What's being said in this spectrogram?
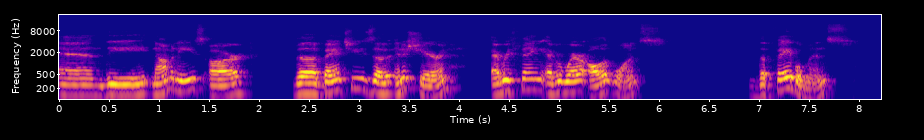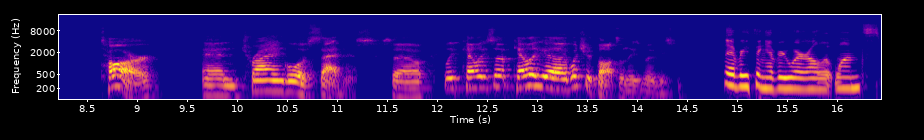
and the nominees are The Banshees of Inisherin, Everything Everywhere All at Once, The Fabelmans, Tar, and Triangle of Sadness. So, I believe Kelly's up. Kelly, uh, what's your thoughts on these movies? Everything everywhere all at once.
